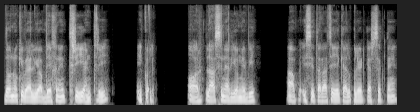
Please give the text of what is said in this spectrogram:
दोनों की वैल्यू आप देख रहे हैं थ्री एंड थ्री इक्वल है। और लास्ट सिनेरियो में भी आप इसी तरह से ये कैलकुलेट कर सकते हैं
